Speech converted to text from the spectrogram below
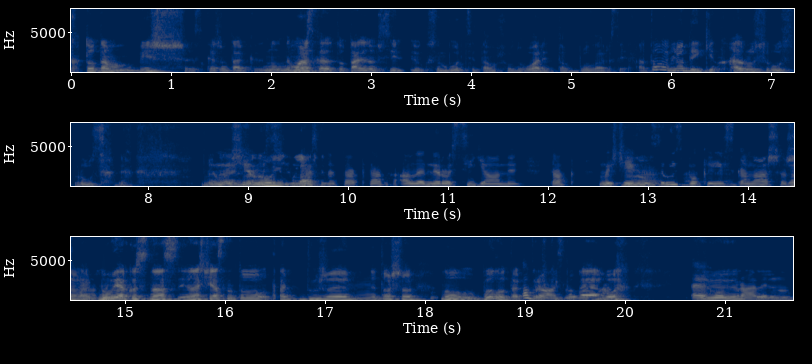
хто там більш, скажімо так, ну не можна сказати тотально всі люксембурці там, що говорять, там була Росія, а то люди, які, ну, а Рус, Рус, Рус. Ну, ми ще ну, Русь, ясно, так, так, але не росіяни, так? Ми ще Ну. якось Русь, бо київська наша ж Так, ну якось нас, нас чесно, то так дуже не то, що ну було так трошки по его. Его, Е, правильно.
